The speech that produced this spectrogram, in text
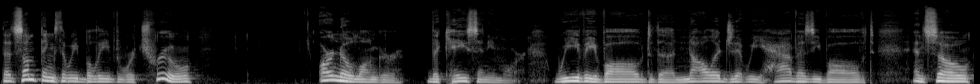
that some things that we believed were true are no longer the case anymore. We've evolved, the knowledge that we have has evolved. And so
